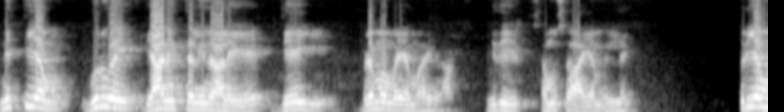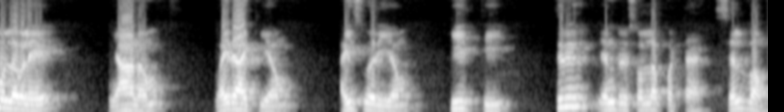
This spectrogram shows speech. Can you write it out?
நித்தியம் குருவை தியானித்தலினாலேயே தேயி பிரம்மமயமாகிறார் இது சமுசாயம் இல்லை. பிரியமுள்ளவளே ஞானம் வைராக்கியம் ஐஸ்வர்யம் கீர்த்தி திரு என்று சொல்லப்பட்ட செல்வம்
